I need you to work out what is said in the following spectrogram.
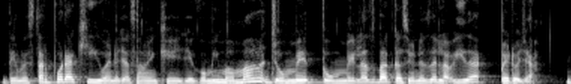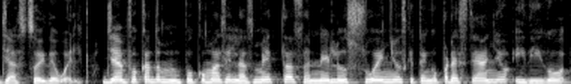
de no estar por aquí, bueno, ya saben que llegó mi mamá, yo me tomé las vacaciones de la vida, pero ya, ya estoy de vuelta. Ya enfocándome un poco más en las metas, anhelos, sueños que tengo para este año y digo,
